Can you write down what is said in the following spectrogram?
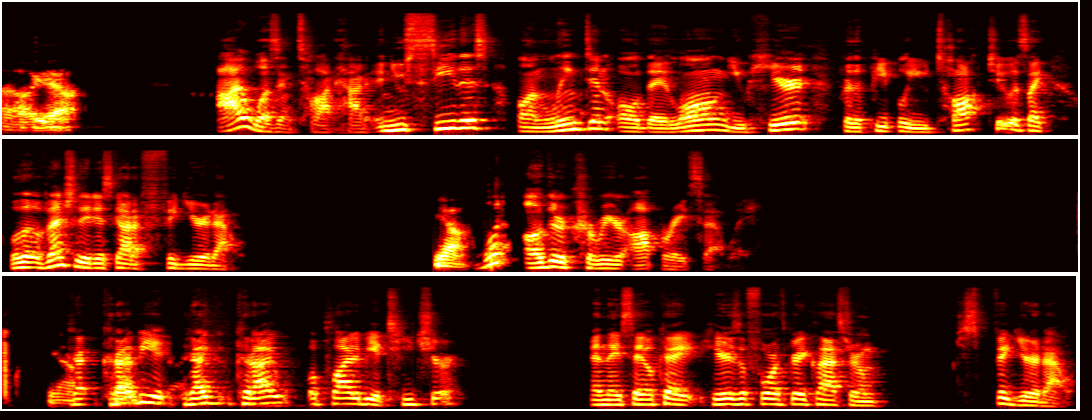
Oh yeah. I wasn't taught how to, and you see this on LinkedIn all day long. You hear it for the people you talk to. It's like, well, eventually they just got to figure it out. Yeah. What other career operates that way? Yeah. Could I, could I be? A, could I? Could I apply to be a teacher? And they say, okay, here's a fourth grade classroom. Just figure it out.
